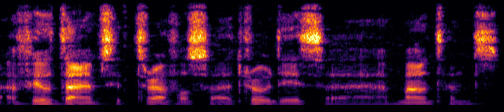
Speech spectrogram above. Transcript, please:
a few times it travels uh, through these uh, mountains.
